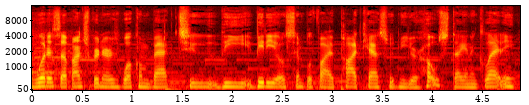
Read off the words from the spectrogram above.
What is up, entrepreneurs? Welcome back to the Video Simplified podcast with me, your host, Diana Gladney.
